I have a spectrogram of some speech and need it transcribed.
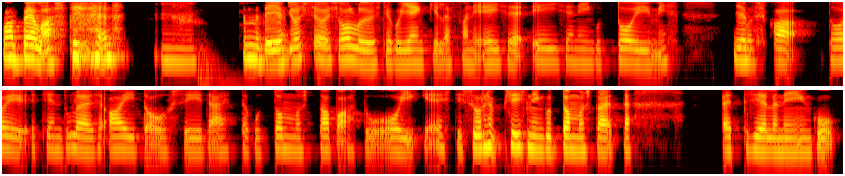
vaan pelasti sen. mm. En mä tiedä. Jos se olisi ollut just joku jenkkileffa, niin ei se, ei se niinku toimis, Jep. koska toi, että siihen tulee se aitous siitä, että kun tuommoista tapahtuu oikeasti, suurin, siis niinku tuommoista, että, että siellä niinku,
